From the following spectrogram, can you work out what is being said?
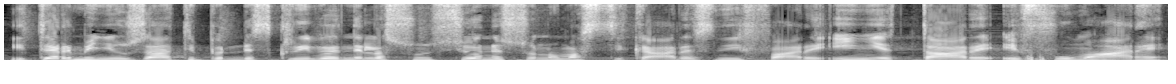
I termini usati per descriverne l'assunzione sono masticare, sniffare, iniettare e fumare.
